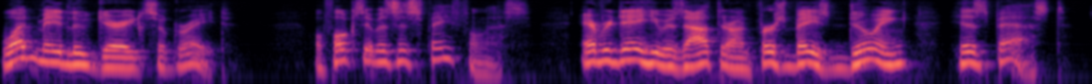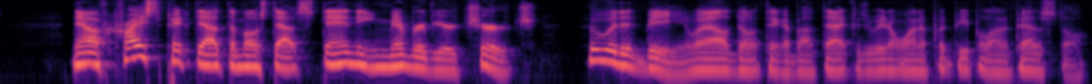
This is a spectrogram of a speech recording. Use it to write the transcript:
What made Lou Gehrig so great? Well, folks, it was his faithfulness. Every day he was out there on first base doing his best. Now, if Christ picked out the most outstanding member of your church, who would it be? Well, don't think about that because we don't want to put people on a pedestal.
